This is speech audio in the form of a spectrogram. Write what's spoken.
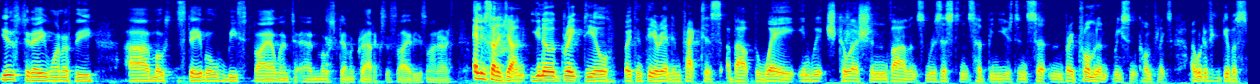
is today one of the uh, most stable, least violent, and most democratic societies on earth. Elif Sarican, you know a great deal, both in theory and in practice, about the way in which coercion, violence, and resistance have been used in certain very prominent recent conflicts. I wonder if you could give us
